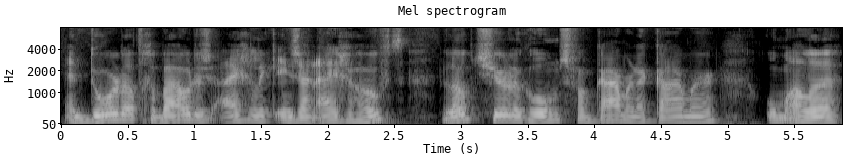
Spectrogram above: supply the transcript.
En door dat gebouw, dus eigenlijk in zijn eigen hoofd, loopt Sherlock Holmes van kamer naar kamer om alle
